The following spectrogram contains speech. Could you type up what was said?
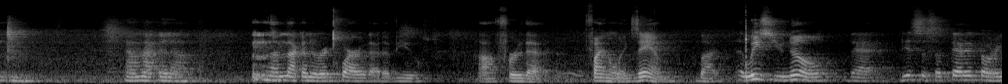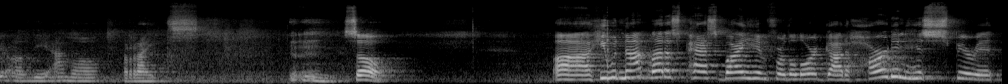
I'm not gonna, I'm not gonna require that of you uh, for that final exam, but at least you know that this is a territory of the Amorites. so, uh, he would not let us pass by him, for the Lord God hardened his spirit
